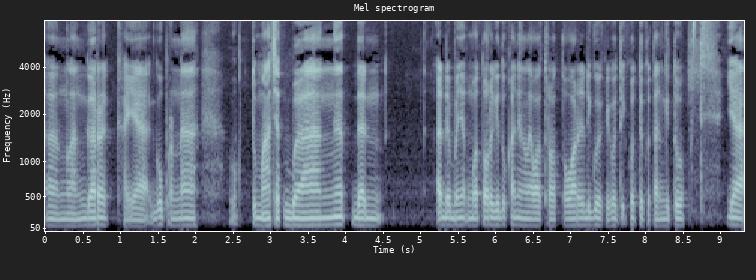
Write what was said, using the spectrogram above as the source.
uh, ngelanggar kayak gue pernah waktu macet banget dan ada banyak motor gitu kan yang lewat trotoar jadi gue kayak ikut ikut ikutan gitu. Ya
